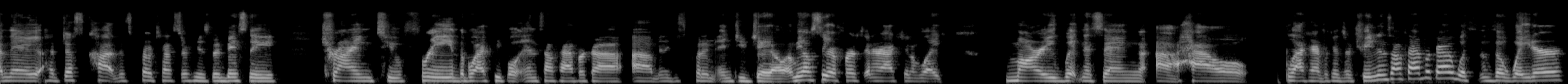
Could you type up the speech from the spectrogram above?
and they have just caught this protester who's been basically trying to free the black people in South Africa, um, and they just put him into jail. And we also see our first interaction of like Mari witnessing uh, how black Africans are treated in South Africa with the waiter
